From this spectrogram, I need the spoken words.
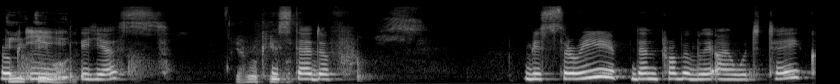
rook e, e, yes. Yeah, rook e1. Instead of b3, then probably I would take.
